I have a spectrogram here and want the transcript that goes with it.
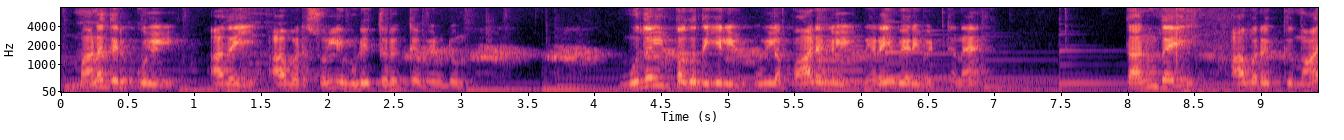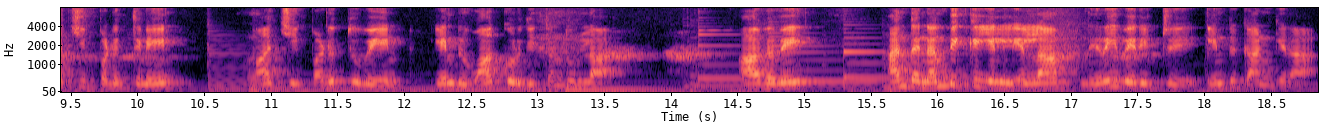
மனதிற்குள் அதை அவர் சொல்லி முடித்திருக்க வேண்டும். முதல் பகுதியில் உள்ள பாடுகள் நிறைவேறிவிட்டன. தந்தை அவருக்கு மாட்சிப்படுத்தினேன் மாட்சிப்படுத்துவேன் என்று வாக்குறுதி தந்துள்ளார். ஆகவே அந்த நம்பிக்கையில் எல்லாம் நிறைவேறிற்று என்று காண்கிறார்.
